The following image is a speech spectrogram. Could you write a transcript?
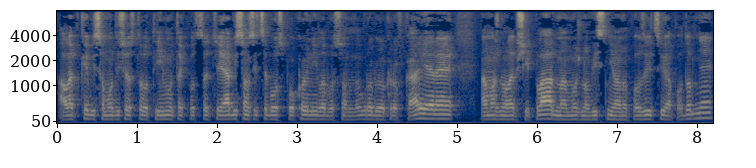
ale keby som odišiel z toho týmu, tak v podstate ja by som síce bol spokojný, lebo som urobil krok v kariére, mám možno lepší plát, mám možno vysnívanú pozíciu a podobne,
